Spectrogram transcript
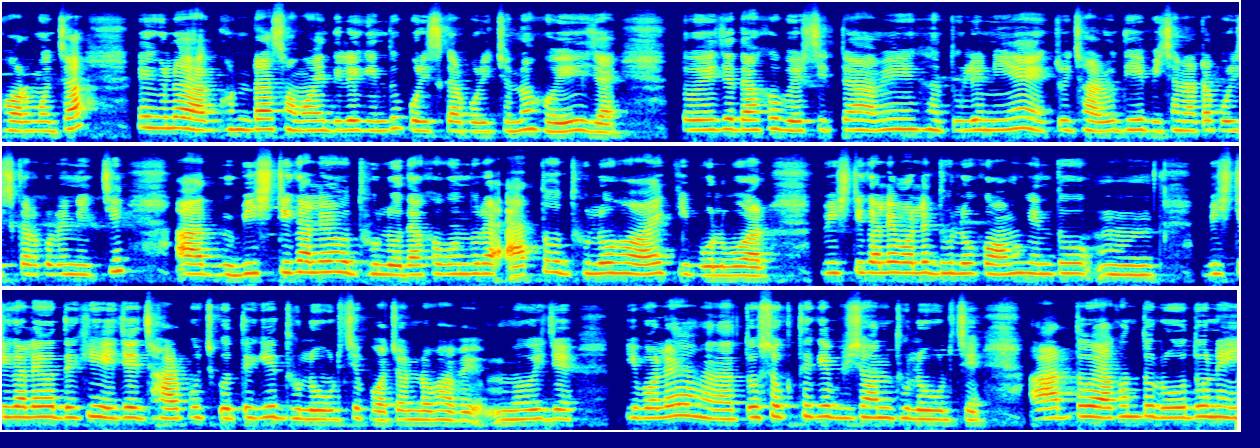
ঘর মোছা, এগুলো এক ঘণ্টা সময় দিলে কিন্তু পরিষ্কার পরিচ্ছন্ন হয়েই যায়। তো এই যে দেখো বেডশিটটা আমি তুলে নিয়ে একটু ঝাড়ু দিয়ে বিছানাটা পরিষ্কার করে নিচ্ছি। আর বৃষ্টিকালেও ধুলো, দেখো বন্ধুরা এত ধুলো হয়, কি বলব আর? বৃষ্টিকালে বলে ধুলো কম, কিন্তু বৃষ্টিকালেও দেখি এই যে ঝাড়পুছ করতে গিয়ে ধুলো উঠছে প্রচণ্ডভাবে। ওই যে কি বলে তোষক থেকে ভীষণ ধুলো উঠছে। আর তো এখন তো রোদও নেই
